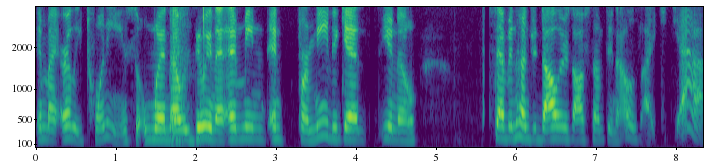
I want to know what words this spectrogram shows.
in my early 20s when I was doing that. I mean, and for me to get, you know, $700 off something, I was like, yeah,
